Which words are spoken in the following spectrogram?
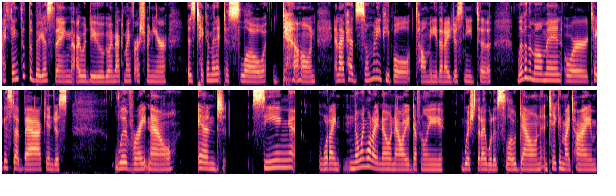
I think that the biggest thing that I would do going back to my freshman year is take a minute to slow down. And I've had so many people tell me that I just need to live in the moment or take a step back and just live right now. And seeing what I knowing what I know now, I definitely wish that I would have slowed down and taken my time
